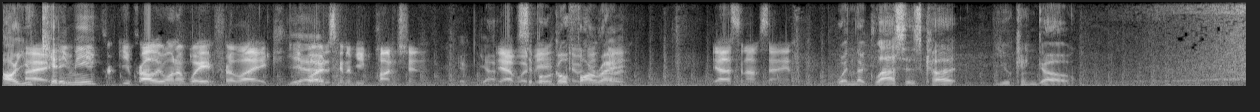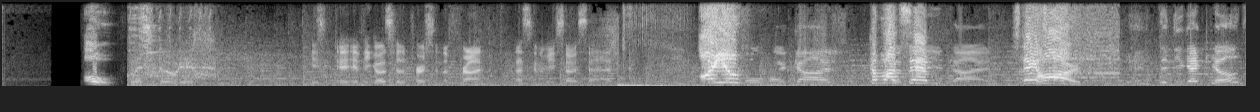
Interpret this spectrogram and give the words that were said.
Oh, are you Alright, kidding you- me? You, you probably want to wait for like Yeah. people are just gonna be punching. yeah, Yeah, Simple, be- go far right. fun. Yeah, that's what I'm saying. When the glass is cut, you can go. Oh! Let's do this. He's, if he goes for the person in the front, that's gonna be so sad. Are you? Oh my gosh! Come on, oh, You Sim! died. Stay hard! Did you get killed?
